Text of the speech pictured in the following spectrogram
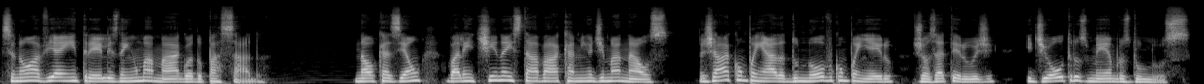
se não havia entre eles nenhuma mágoa do passado. Na ocasião, Valentina estava a caminho de Manaus, já acompanhada do novo companheiro, José Terugi, e de outros membros do Luz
